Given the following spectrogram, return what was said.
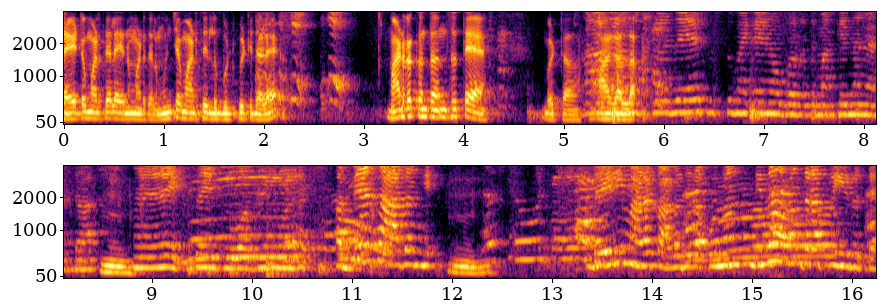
ಡಯಟು ಮಾಡ್ತಾಯಿಲ್ಲ ಏನು ಮಾಡ್ತಾಯಿಲ್ಲ ಮುಂಚೆ ಮಾಡ್ತಿದ್ಲು ಬಿಟ್ಬಿಟ್ಟಿದ್ದಾಳೆ. ಮಾಡಬೇಕು ಅಂತ ಅನಿಸುತ್ತೆ ಬಟ್ ಆಗಲ್ಲ. ಸುಸ್ತು ಮೈಕೈ ನೋವು ಬರುತ್ತೆ ಮಕ್ಕಳಿಂದ ನಡ್ದ. ಹ್ಮ್. ನಾನೇನೋ ಎಕ್ಸಸೈಸು ಅದು ಅಭ್ಯಾಸ ಆದಂಗೆ. ಡೈಲಿ ಮಾಡಕ್ ಆಗೋದಿಲ್ಲ. ಒಂದೊಂದ್ ದಿನ ಒಂದೊಂದ್ ತರ ಫ್ರೀ ಇರುತ್ತೆ.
